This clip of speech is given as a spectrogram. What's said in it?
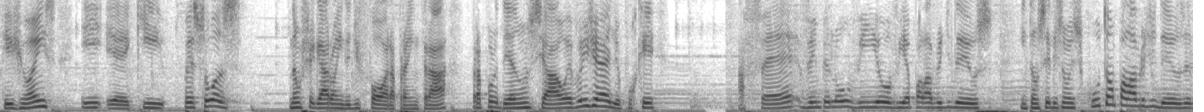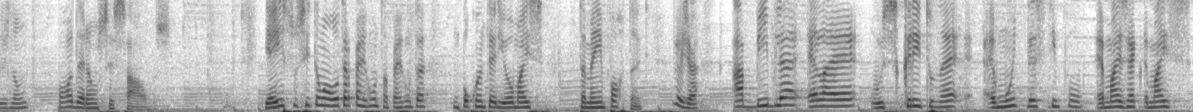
regiões e, é, que pessoas não chegaram ainda de fora para entrar, para poder anunciar o evangelho, porque a fé vem pelo ouvir e ouvir a palavra de Deus. Então, se eles não escutam a palavra de Deus, eles não poderão ser salvos. E aí isso cita uma outra pergunta, uma pergunta um pouco anterior, mas também importante. Veja, a Bíblia, ela é o escrito, né? É muito desse tipo, é mais é mais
